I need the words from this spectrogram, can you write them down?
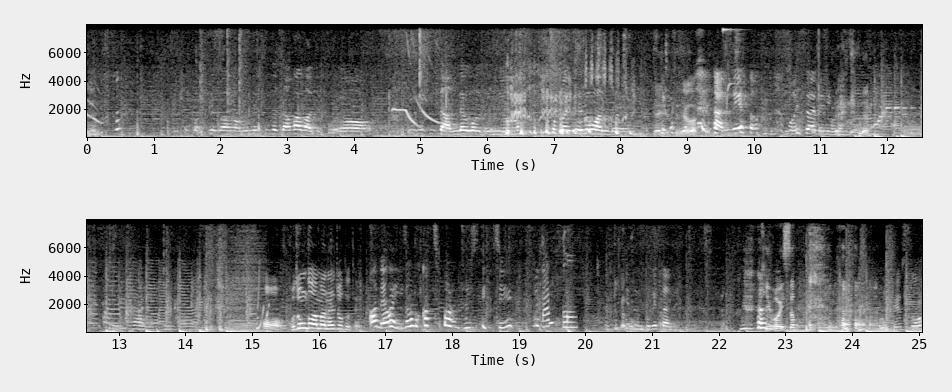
예. 오빠, 제가 오늘 진짜 작아가지고요. 이게 진짜 안 되거든요. 정말 죄송한데. 내가 이렇게 내려갈게. 안 돼요. 멋있어야 되니까. 네. 아, 예쁜데. 어, 그 정도만 해줘도 돼. 아, 내가 이 정도 까치발은 들수 있지. 네가 좀 너무 보겠다네. 뒤뭐 있어? 그렇게 했어?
